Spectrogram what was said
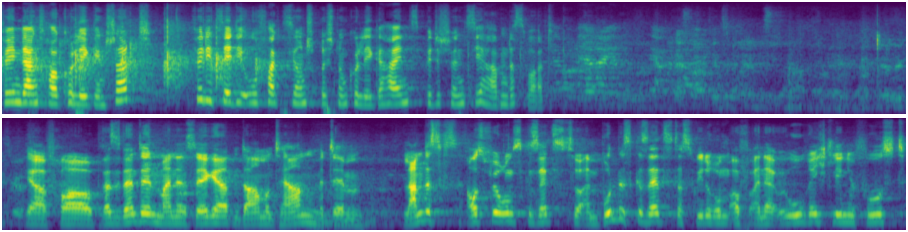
Vielen Dank, Frau Kollegin Schott. Für die CDU-Fraktion spricht nun Kollege Heinz. Bitte schön, Sie haben das Wort. Ja, Frau Präsidentin, meine sehr geehrten Damen und Herren! Mit dem Landesausführungsgesetz zu einem Bundesgesetz, das wiederum auf einer EU-Richtlinie fußt.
